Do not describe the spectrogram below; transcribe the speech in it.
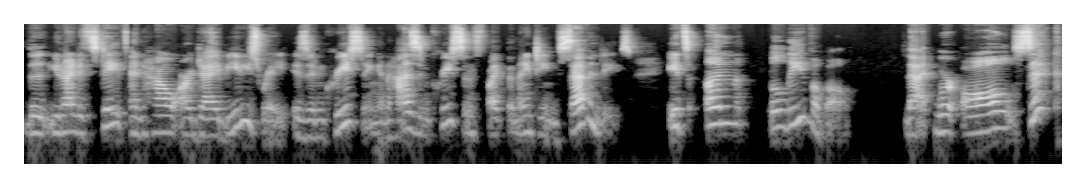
the United States and how our diabetes rate is increasing and has increased since like the 1970s, it's unbelievable that we're all sick.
